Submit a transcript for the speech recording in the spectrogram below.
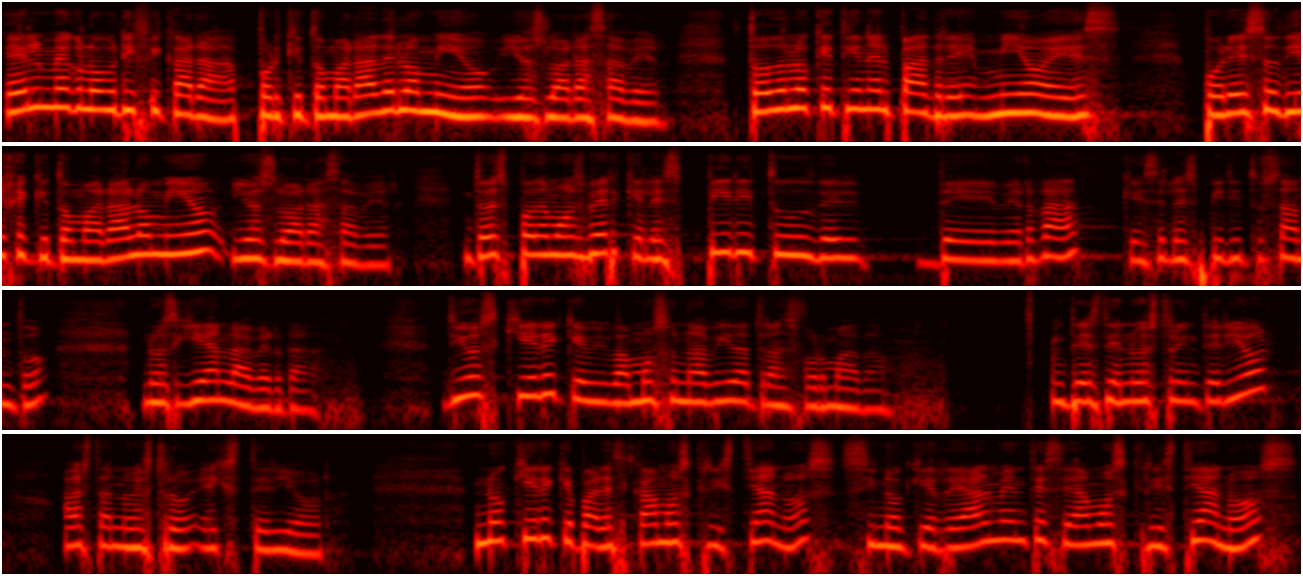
Él me glorificará porque tomará de lo mío y os lo hará saber. Todo lo que tiene el Padre mío es, por eso dije que tomará lo mío y os lo hará saber. Entonces podemos ver que el Espíritu de, verdad, que es el Espíritu Santo, nos guía en la verdad. Dios quiere que vivamos una vida transformada, desde nuestro interior hasta nuestro exterior. No quiere que parezcamos cristianos, sino que realmente seamos cristianos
